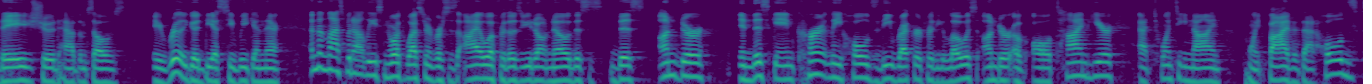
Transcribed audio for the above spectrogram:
They should have themselves a really good DST weekend there. And then last but not least, Northwestern versus Iowa. For those of you who don't know, this is this under in this game currently holds the record for the lowest under of all time here at 29.5. If that holds,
